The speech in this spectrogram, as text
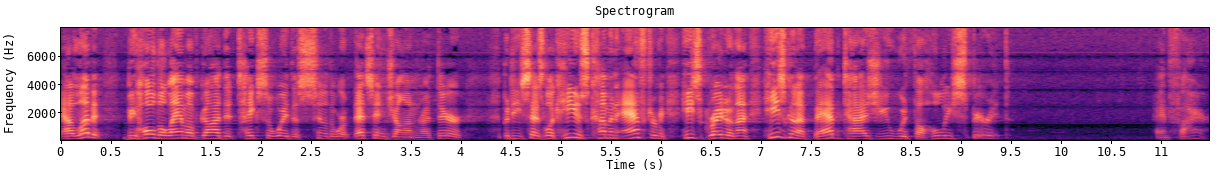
I love it. Behold the Lamb of God that takes away the sin of the world. That's in John right there. But he says, Look, he who's coming after me, he's greater than I. He's going to baptize you with the Holy Spirit and fire.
